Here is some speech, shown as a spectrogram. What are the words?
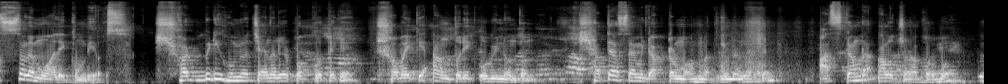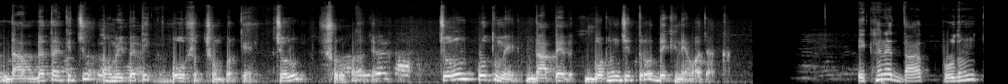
আসসালামু আলাইকুম ভিউস শর্ট বিডি হোমিও চ্যানেলের পক্ষ থেকে সবাইকে আন্তরিক অভিনন্দন। সাথে আছে আমি ডক্টর মোহাম্মদ ইমরান হোসেন। আজকে আমরা আলোচনা করব দাঁত ব্যথার কিছু হোমিওপ্যাথিক ঔষধ সম্পর্কে। চলুন শুরু করা যাক। চলুন প্রথমে দাঁতের গঠনচিত্র দেখে নেওয়া যাক। এখানে দাঁত প্রধানত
